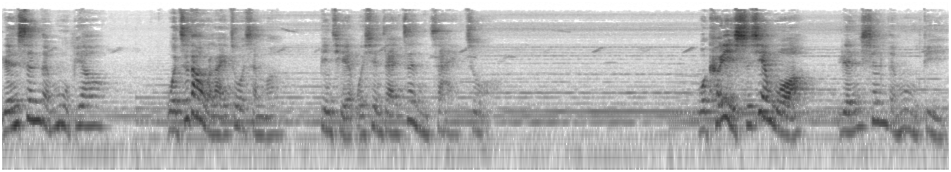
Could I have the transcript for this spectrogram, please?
人生的目标，我知道我来做什么，并且我现在正在做。我可以实现我人生的目的。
